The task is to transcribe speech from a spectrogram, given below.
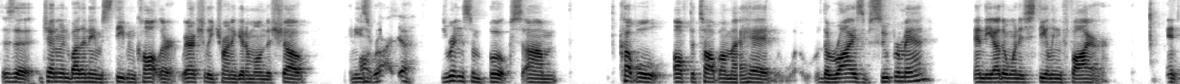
there's a gentleman by the name of Steven Kotler. We're actually trying to get him on the show, and he's oh, right, yeah. He's written some books. Um, couple off the top of my head, The Rise of Superman, and the other one is Stealing Fire, and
